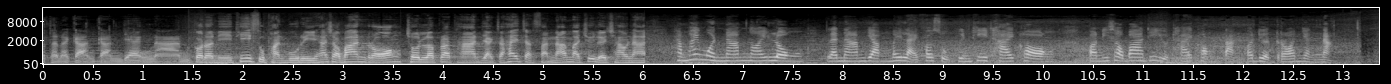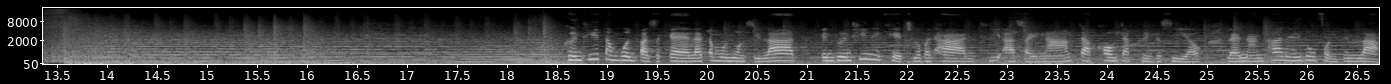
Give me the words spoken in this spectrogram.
สถานการณ์การแย่งน้ำกรณีที่สุพรรณบุรีฮะชาวบ้านร้อง ชนรประทานอยากจะให้จัดสรรน้ำมาช่วยเหลือชาวนาทำให้มวลน้ำน้อยลง และน้ำยังไม่ไหลเข้าสู่พื้นที่ท้ายคลอง ตอนนี้ชาวบ้านที่อยู่ท้ายคลองต่างก็เดือดร้อนอย่างหนัก พื้นที่ตำบลป่าสแกและตำบลวังศิลาดเป็นพื้นที่ในเขตชลประทานที่อาศัยน้ำจากคลองจากเขื่อนเกษียว และน้ำท่าในฤดูฝนเป็นหลัก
